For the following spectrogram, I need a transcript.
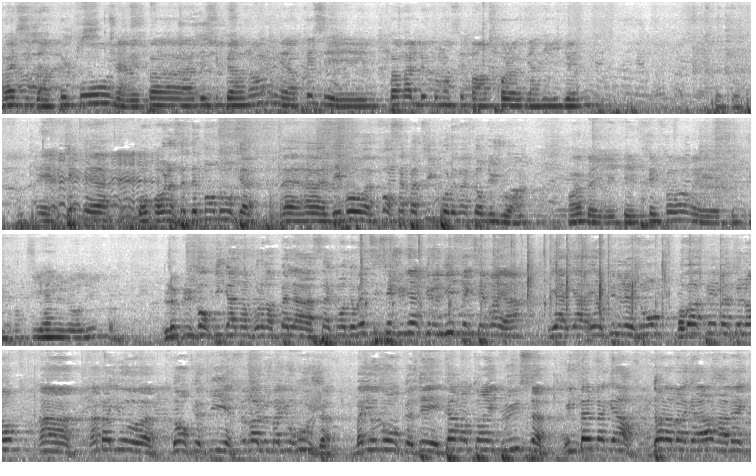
Ouais, c'était un peu court, j'avais pas des super jambes, mais après c'est pas mal de commencer par un prologue individuel. Et, euh, on, a certainement donc euh, euh, des mots fort sympathiques pour le vainqueur du jour. hein. Ouais, bah il était très fort et c'est qu'il gagne aujourd'hui. Le plus fort qui gagne, on vous le rappelle, à 50 Même si c'est Julien qui le dit, c'est que c'est vrai, hein. il n'y a, aucune raison. On va appeler maintenant un, maillot euh, donc, qui sera le maillot rouge, maillot donc des 40 ans et plus. Une belle bagarre dans la bagarre avec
